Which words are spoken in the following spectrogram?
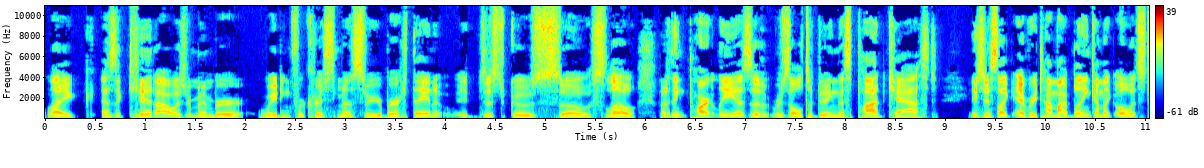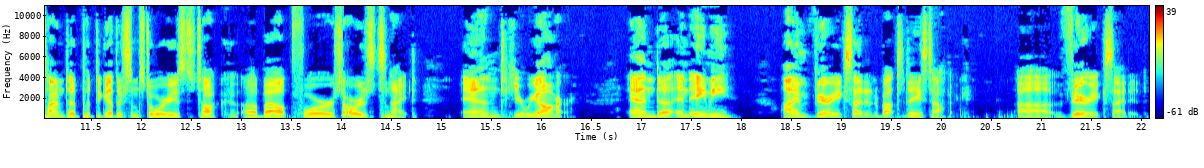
like as a kid, I always remember waiting for Christmas or your birthday, and it, it just goes so slow. But I think partly as a result of doing this podcast, it's just like every time I blink, I'm like, oh, it's time to put together some stories to talk about for Star Wars tonight, and here we are. And uh, and Amy, I'm very excited about today's topic. Uh, very excited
